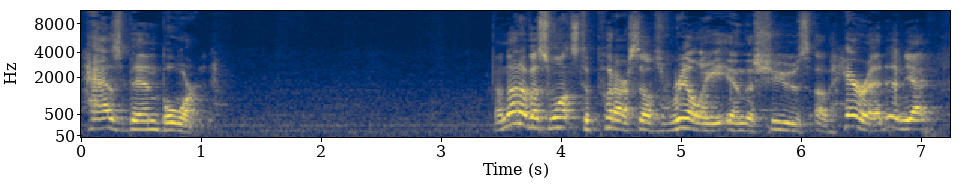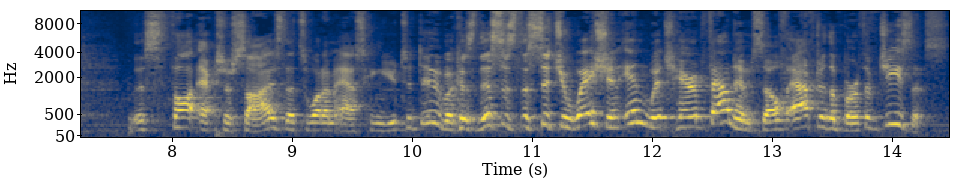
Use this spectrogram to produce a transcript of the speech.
has been born. Now, none of us wants to put ourselves really in the shoes of Herod, and yet, this thought exercise, that's what I'm asking you to do, because this is the situation in which Herod found himself after the birth of Jesus.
